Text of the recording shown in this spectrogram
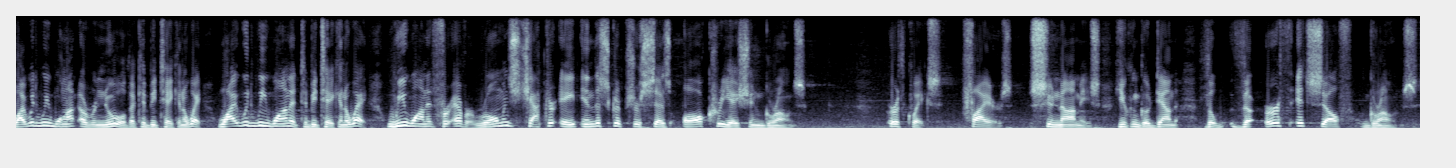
Why would we want a renewal that could be taken away? Why would we want it to be taken away? We want it forever. Romans chapter 8 in the scripture says all creation groans. Earthquakes, fires, tsunamis. You can go down. The, the earth itself groans.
